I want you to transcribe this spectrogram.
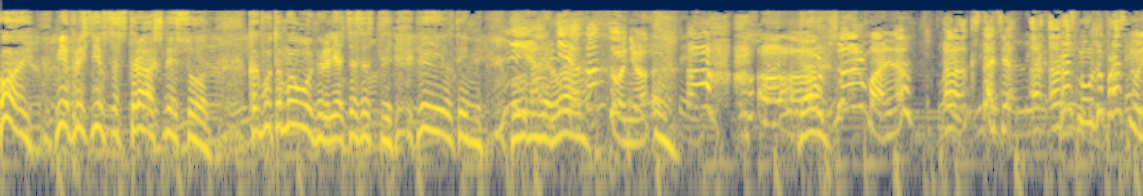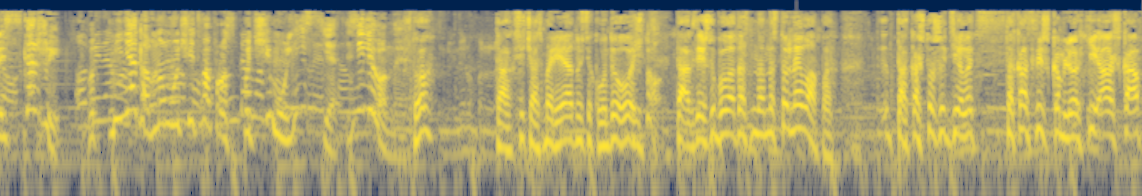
Ой, мне приснился страшный сон. Как будто мы умерли, я тебя застрелил, ты умерла. нет, Антонио. А, Да? Все нормально. А, Кстати, а, раз мы уже проснулись, скажи. Вот меня давно мучает вопрос, почему листья зеленые? Что? Так, сейчас, Мария, одну секунду. Ой, Что? так, здесь же была на- на- настольная лампа. Так, а что же делать? Стакан слишком легкий, а шкаф?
